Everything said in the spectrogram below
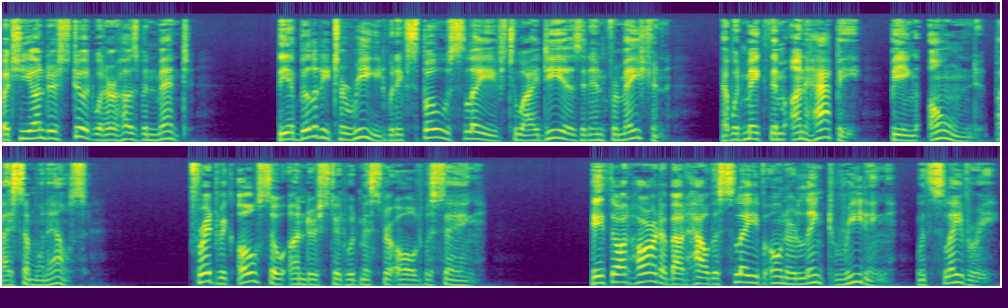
but she understood what her husband meant. The ability to read would expose slaves to ideas and information that would make them unhappy being owned by someone else. Frederick also understood what Mr. Auld was saying. He thought hard about how the slave owner linked reading with slavery.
